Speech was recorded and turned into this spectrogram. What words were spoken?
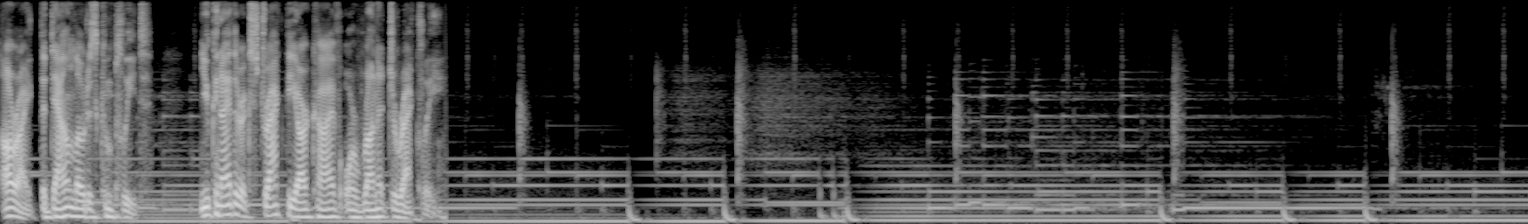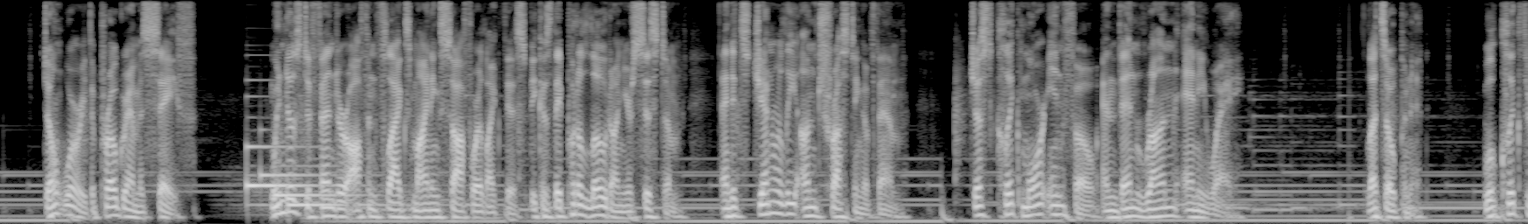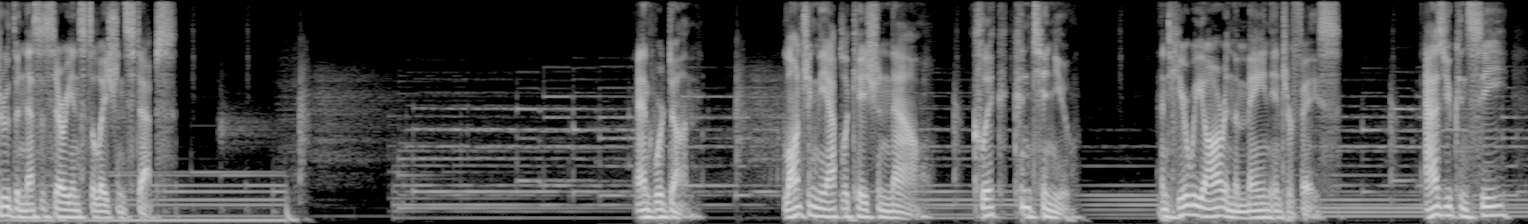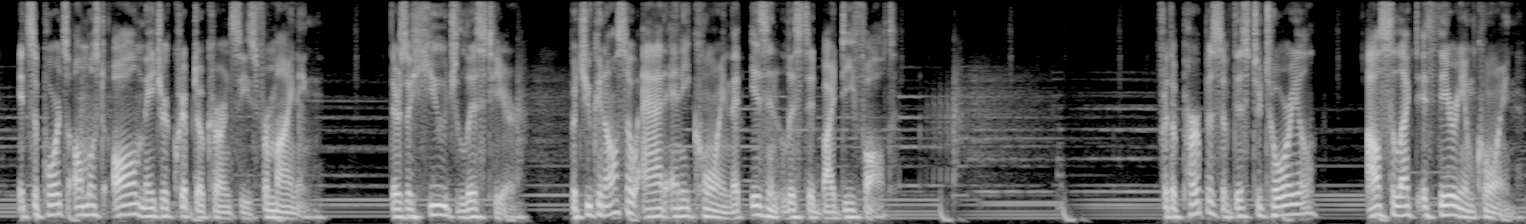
All right, the download is complete. You can either extract the archive or run it directly. Don't worry, the program is safe. Windows Defender often flags mining software like this because they put a load on your system, and it's generally untrusting of them. Just click More Info and then run anyway. Let's open it. We'll click through the necessary installation steps. And we're done. Launching the application now. Click Continue. And here we are in the main interface. As you can see, it supports almost all major cryptocurrencies for mining. There's a huge list here, but you can also add any coin that isn't listed by default. For the purpose of this tutorial, I'll select Ethereum coin.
